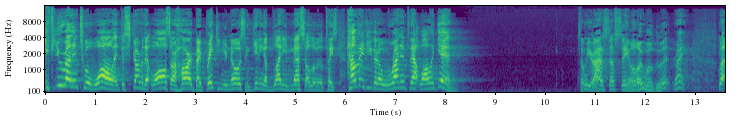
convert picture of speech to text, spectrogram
If you run into a wall and discover that walls are hard by breaking your nose and getting a bloody mess all over the place, how many of you are going to run into that wall again? Some of you are honest enough to say, Oh, I will do it. Right. Well,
